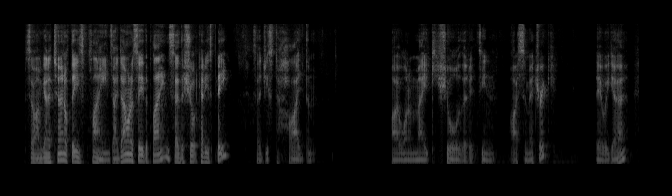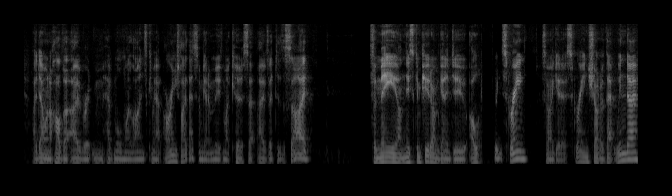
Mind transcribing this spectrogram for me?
So I'm going to turn off these planes. I don't want to see the planes, so the shortcut is P. So just to hide them. I want to make sure that it's in isometric. There we go. I don't want to hover over it and have all my lines come out orange like that. So I'm going to move my cursor over to the side. For me on this computer, I'm going to do Alt print screen. So I get a screenshot of that window. I'm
